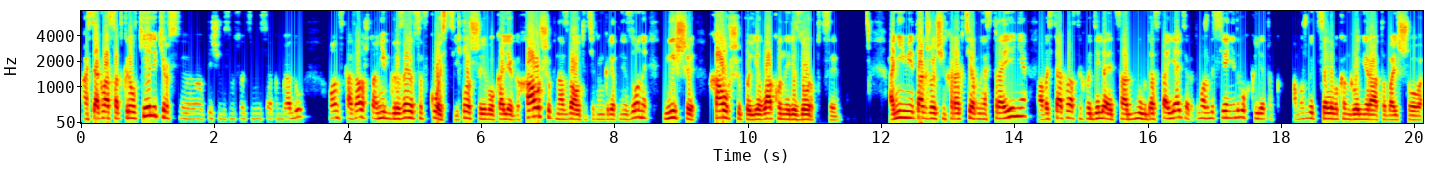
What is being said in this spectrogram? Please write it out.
Остеокласт открыл Келликер в 1870 э, году. Он сказал, что они вгрызаются в кости. И позже его коллега Хаушип назвал вот эти конкретные зоны ниши Хаушип или лакуны резорбции. Они имеют также очень характерное строение. А в остеокластах выделяется от двух до 100 ядер. Это может быть слияние двух клеток, а может быть целого конгломерата большого.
